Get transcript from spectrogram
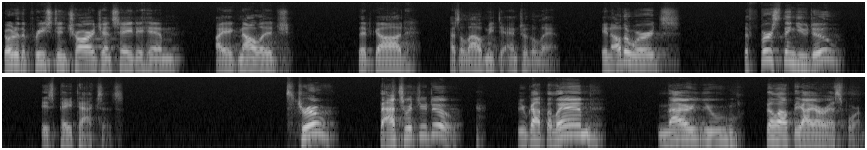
Go to the priest in charge and say to him, I acknowledge that God has allowed me to enter the land. In other words, the first thing you do is pay taxes. It's true. That's what you do. You've got the land, now you fill out the IRS form.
